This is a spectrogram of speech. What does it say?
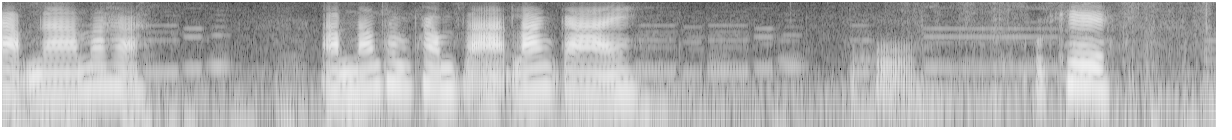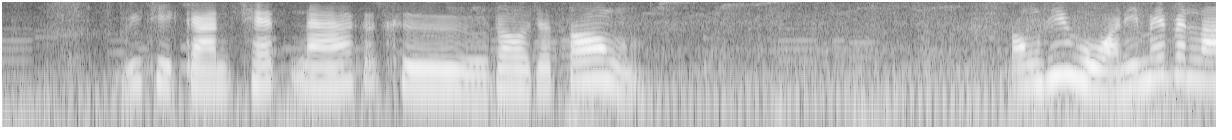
อาบน้ำอะค่ะ อาบน้ำทำความสะอาดร่างกายโอ้โอเค วิธีการเช็ดนะก็คือเราจะต้อง ตรงที่หัวนี่ไม่เป็นไร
